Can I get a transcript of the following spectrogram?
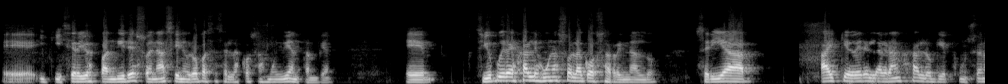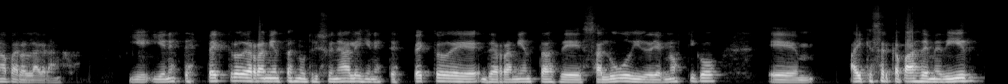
eh, y quisiera yo expandir eso. En Asia y en Europa se hacen las cosas muy bien también. Si yo pudiera dejarles una sola cosa, Reinaldo, sería, hay que ver en la granja lo que funciona para la granja. Y, en este espectro de herramientas nutricionales y en este espectro de, herramientas de salud y de diagnóstico, eh, hay que ser capaz de medir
